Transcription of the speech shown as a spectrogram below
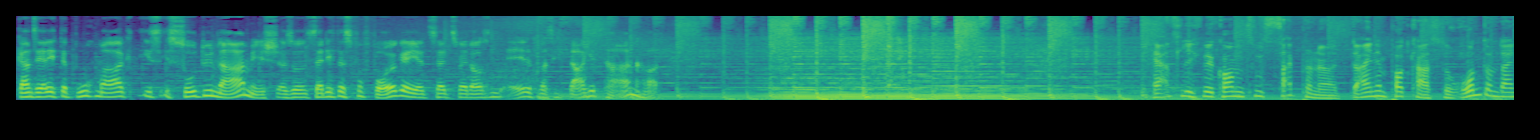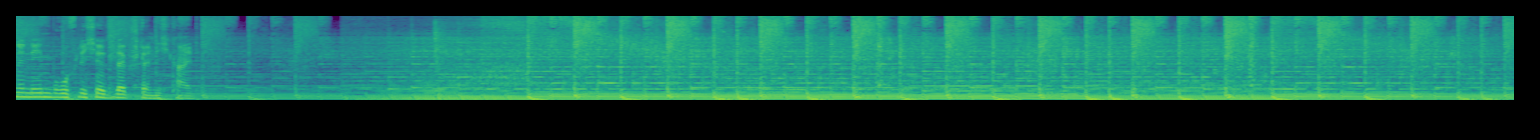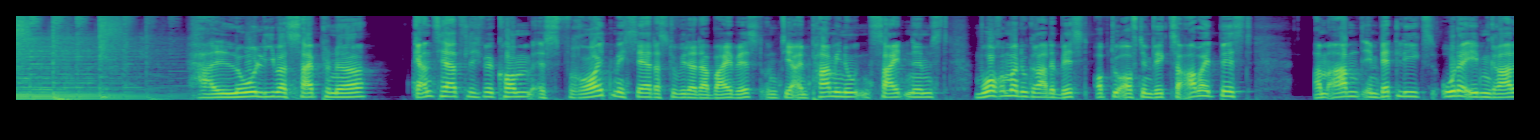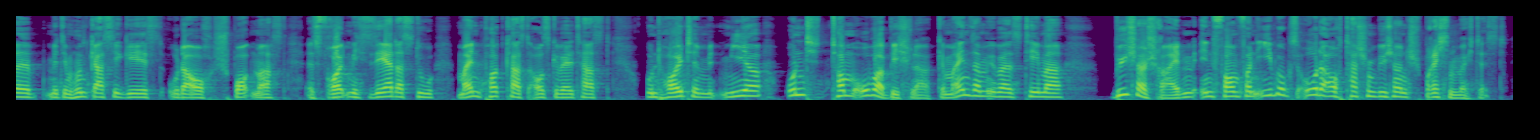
ganz ehrlich, der Buchmarkt ist, ist so dynamisch. Also seit ich das verfolge, jetzt seit 2011, was sich da getan hat. Herzlich willkommen zu Cypreneur, deinem Podcast rund um deine nebenberufliche Selbstständigkeit. Hallo, lieber Cypreneur. Ganz herzlich willkommen. Es freut mich sehr, dass du wieder dabei bist und dir ein paar Minuten Zeit nimmst, wo auch immer du gerade bist, ob du auf dem Weg zur Arbeit bist, am Abend im Bett liegst oder eben gerade mit dem Hund Gassi gehst oder auch Sport machst. Es freut mich sehr, dass du meinen Podcast ausgewählt hast und heute mit mir und Tom Oberbichler gemeinsam über das Thema Bücher schreiben in Form von E-Books oder auch Taschenbüchern sprechen möchtest.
